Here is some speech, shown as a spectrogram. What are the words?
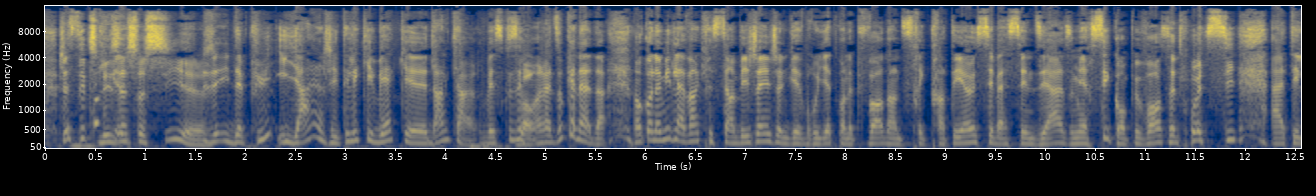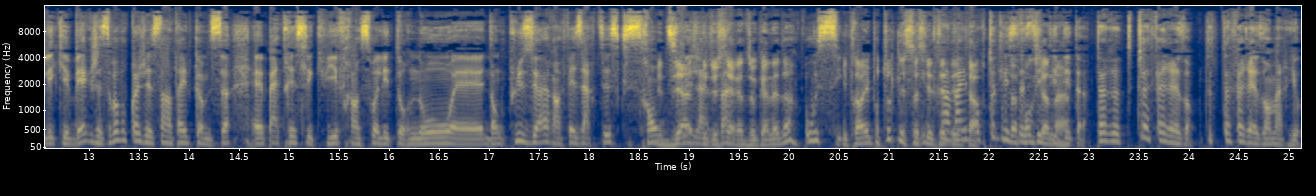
je sais pas Tu les associes. euh, j'ai- depuis hier, j'ai Télé-Québec euh, dans le cœur. Ben, excusez-moi, Bon. Radio-Canada. Donc, on a mis de l'avant Christian Bégin, Geneviève Brouillette qu'on a pu voir dans District 31, Sébastien Diaz. Merci qu'on peut voir cette fois-ci à Télé-Québec. Je sais pas pourquoi j'ai ça en tête comme ça. Euh, Patrice Lécuyer, François Letourneau, euh, donc plusieurs, en fait, artistes qui seront Mais Diaz, qui est aussi à Radio-Canada. Aussi. Il travaille pour toutes les Il sociétés d'État. travaille pour toutes les sociétés d'État. Tu as tout à fait raison. T'as Tout à fait raison, Mario.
